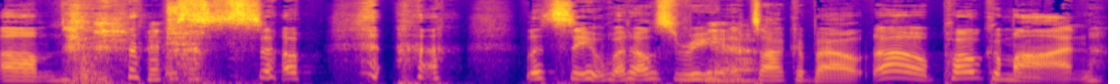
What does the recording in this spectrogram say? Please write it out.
Um so let's see what else are we going to talk about. Oh, Pokemon.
